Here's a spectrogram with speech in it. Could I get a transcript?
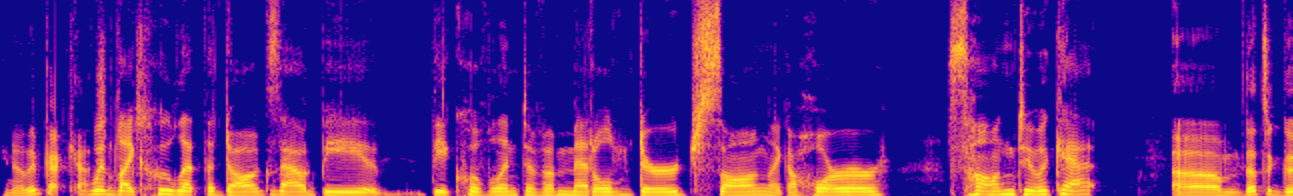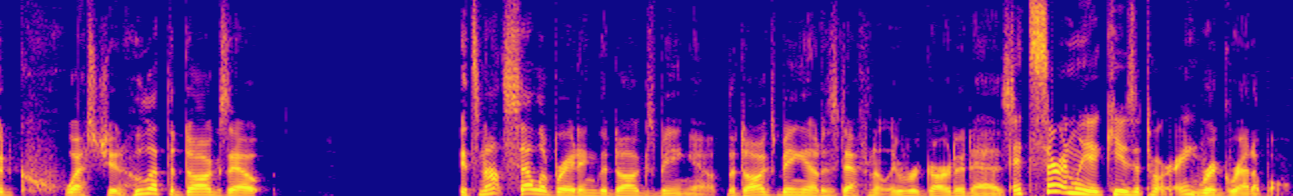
You know, they've got cats. Would songs. like Who Let the Dogs Out be the equivalent of a metal dirge song, like a horror song to a cat? Um, that's a good question. Who let the dogs out? It's not celebrating the dogs being out. The dogs being out is definitely regarded as It's certainly accusatory. regrettable.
